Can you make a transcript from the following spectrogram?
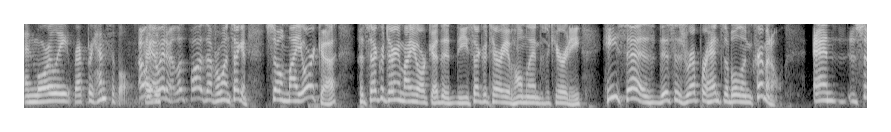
and morally reprehensible. Okay, President- wait a minute. Let's pause that for one second. So Mayorkas, Secretary Mayorkas, the, the Secretary of Homeland Security, he says this is reprehensible and criminal. And so,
